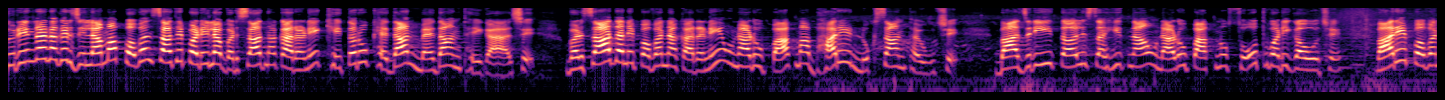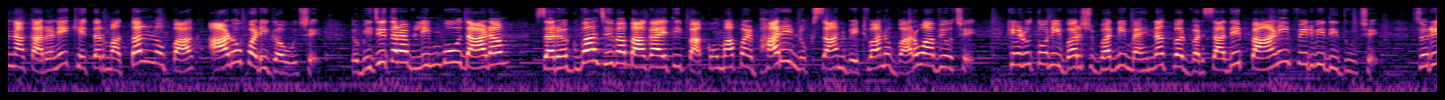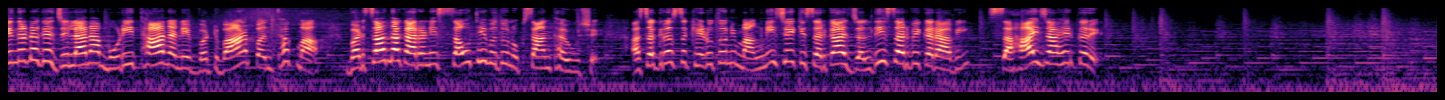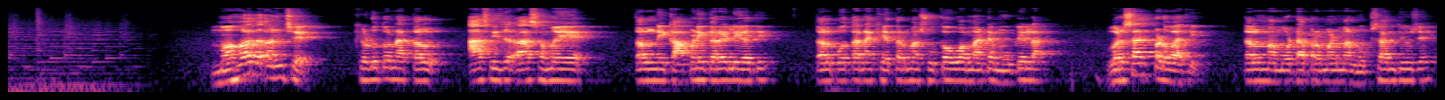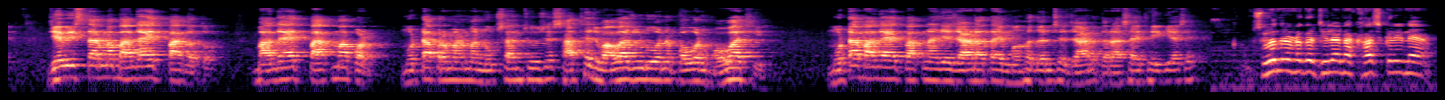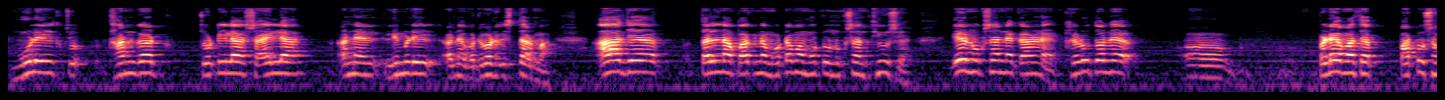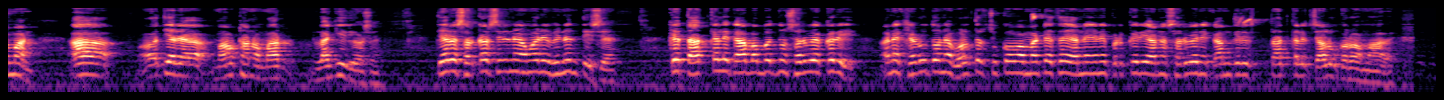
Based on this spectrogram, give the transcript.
સુરેન્દ્રનગર જિલ્લામાં પવન સાથે પડેલા વરસાદના કારણે ખેતરો, ખેદાન, મેદાન થઈ ગયા છે. વરસાદ અને પવનના કારણે ઉનાળુ પાકમાં ભારે નુકસાન થયું છે. બાજરી, તલ સહિતના ઉનાળુ પાકનો સોથ વળી ગયો છે. ભારે પવનના કારણે ખેતરમાં તલનો પાક આડો પડી ગયો છે. તો બીજી તરફ લીંબુ, દાડમ, સરગવા જેવા બાગાયતી પાકોમાં પણ ભારે નુકસાન વેઠવાનો વારો આવ્યો છે. ખેડૂતોની વર્ષભરની મહેનત પર વરસાદે પાણી ફેરવી દીધું છે. સુરેન્દ્રનગર જિલ્લાના મૂડી થાન અને વટવાણ પંથકમાં વરસાદના કારણે સૌથી વધુ નુકસાન થયું છે. અસરગ્રસ્ત ખેડૂતોની માંગણી છે કે સરકાર જલ્દી સર્વે કરાવી, સહાય જાહેર કરે. મહદ અંશે ખેડૂતોના તલ. આ સીઝન આ સમયે તલની કાપણી કરેલી હતી. તલ પોતાના ખેતરમાં સૂકવવા માટે મૂકેલા. વરસાદ પડવાથી તલમાં મોટા પ્રમાણમાં નુકસાન થયું છે. જે વિસ્તારમાં બાગાયત પાક હતો. બાગાયત પાકમાં પણ મોટા પ્રમાણમાં નુકસાન થયું છે. સાથે જ વાવાઝોડું અને પવન હોવાથી મોટા બાગાયત પાકના જે ઝાડ હતા એ મહદ અંશે ઝાડ ધરાશાય થઈ ગયા છે. સુરેન્દ્રનગર જિલ્લાના ખાસ કરીને મૂળી થાનગઢ, ચોટીલા, સાયલા અને લીંબડી અને વઢવણ વિસ્તારમાં આ જે તલના પાકને મોટામાં મોટું નુકસાન થયું છે. એ નુકસાનને કારણે ખેડૂતોને પડ્યા માથે પાટું સમાન આ અત્યારે માવઠાનો માર લાગી રહ્યો છે. ત્યારે સરકારશ્રીને અમારી વિનંતી છે કે તાત્કાલિક આ બાબતનું સર્વે કરી અને ખેડૂતોને વળતર ચૂકવવા માટે થઈ અને એની પ્રક્રિયા અને સર્વેની કામગીરી તાત્કાલિક ચાલુ કરવામાં આવે.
